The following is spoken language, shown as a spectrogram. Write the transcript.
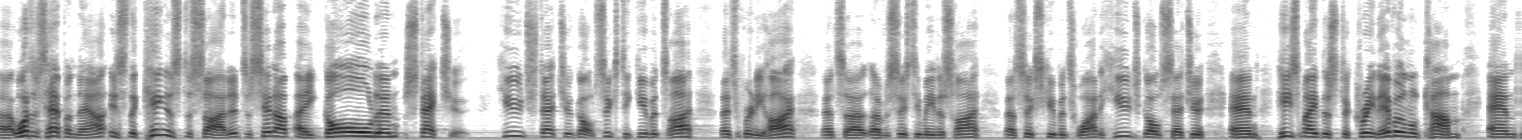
uh, what has happened now is the king has decided to set up a golden statue huge statue of gold, 60 cubits high. That's pretty high. That's uh, over 60 meters high, about six cubits wide, a huge gold statue. And he's made this decree that everyone will come. And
